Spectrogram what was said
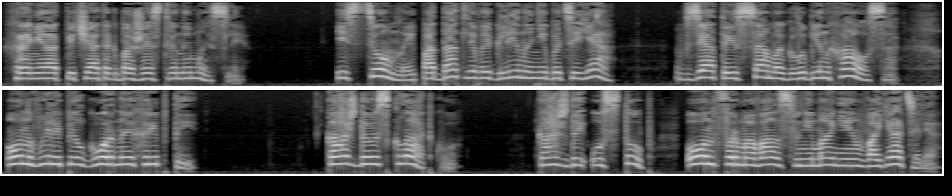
храня отпечаток божественной мысли. Из темной, податливой глины небытия, взятой из самых глубин хаоса, он вылепил горные хребты. Каждую складку, каждый уступ он формовал с вниманием воятеля,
